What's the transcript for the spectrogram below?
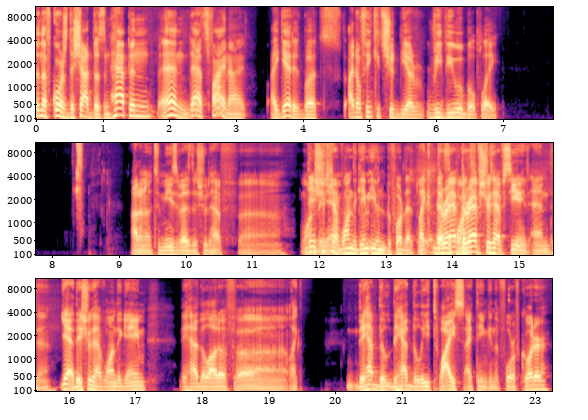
then of course the shot doesn't happen, and that's fine. I I get it, but I don't think it should be a reviewable play. I don't know. To me, Zvezda should have. Uh, they should the have won the game even before that. Like the ref, the, the ref should have seen it, and uh, yeah, they should have won the game. They had a lot of uh, like they have the they had the lead twice, I think, in the fourth quarter.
